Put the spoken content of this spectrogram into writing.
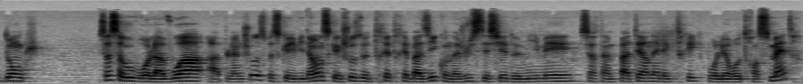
Donc, ça, ça ouvre la voie à plein de choses, parce qu'évidemment, c'est quelque chose de très très basique. On a juste essayé de mimer certains patterns électriques pour les retransmettre.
